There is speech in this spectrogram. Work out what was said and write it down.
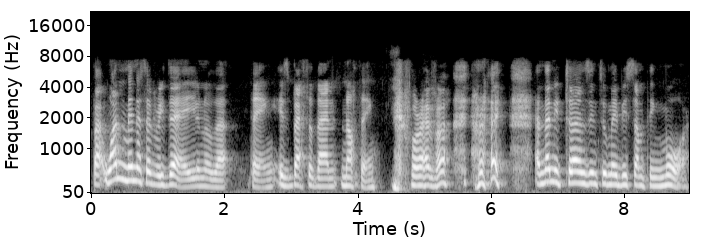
But one minute every day, you know that thing, is better than nothing forever, right? And then it turns into maybe something more.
